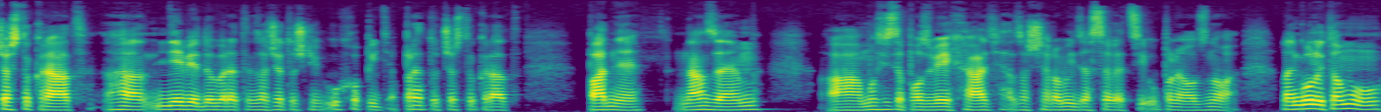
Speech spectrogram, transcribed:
častokrát nevie dobre ten začiatočník uchopiť a preto častokrát padne na zem a musí sa pozviechať a začne robiť zase veci úplne od znova. Len kvôli tomu,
